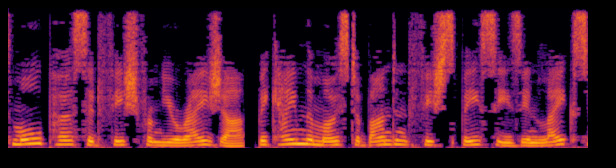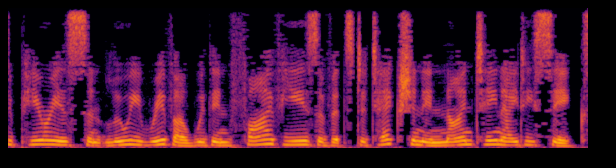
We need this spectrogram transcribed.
small percid fish from Eurasia, became the most abundant fish species in Lake Superior's St. Louis River within five years of its detection in 1986.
